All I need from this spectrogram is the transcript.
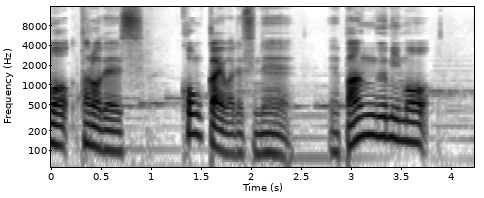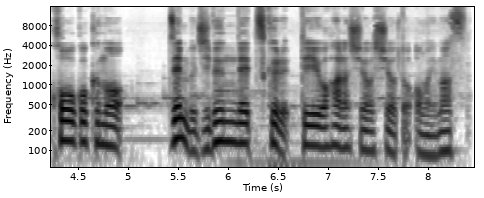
うも太郎です。今回はですね番組も広告も全部自分で作るっていうお話をしようと思います。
